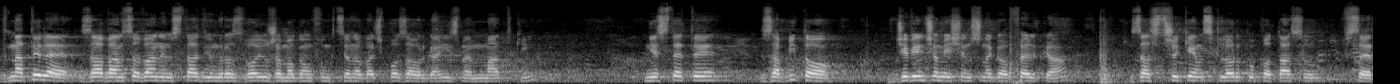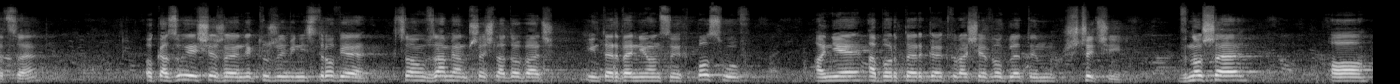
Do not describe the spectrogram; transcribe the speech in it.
w na tyle zaawansowanym stadium rozwoju, że mogą funkcjonować poza organizmem matki. Niestety zabito dziewięciomiesięcznego Felka zastrzykiem z chlorku potasu w serce. Okazuje się, że niektórzy ministrowie chcą w zamian prześladować interweniujących posłów, a nie aborterkę, która się w ogóle tym szczyci. Wnoszę o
